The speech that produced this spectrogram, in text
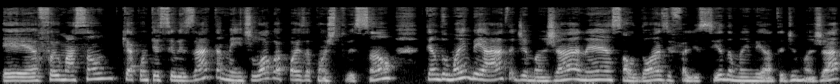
é, foi uma ação que aconteceu exatamente logo após a Constituição, tendo Mãe Beata de Manjá, né, saudosa e falecida Mãe Beata de Manjá,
